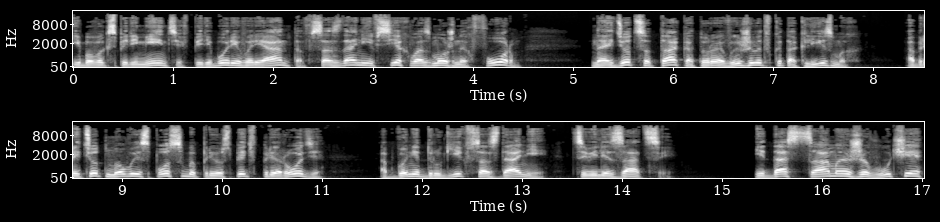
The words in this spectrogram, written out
ибо в эксперименте, в переборе вариантов, в создании всех возможных форм найдется та, которая выживет в катаклизмах, обретет новые способы преуспеть в природе – обгонит других в создании, цивилизации и даст самое живучее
